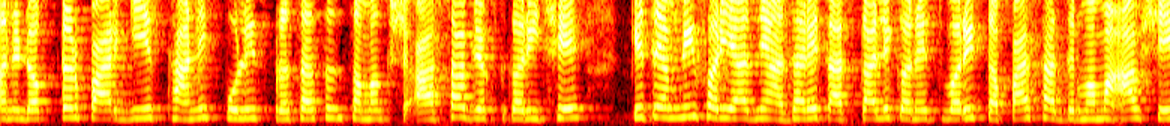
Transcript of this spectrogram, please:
અને ડોક્ટર પારગીએ સ્થાનિક પોલીસ પ્રશાસન સમક્ષ આશા વ્યક્ત કરી છે કે તેમની ફરિયાદને આધારે તાત્કાલિક અને ત્વરિત તપાસ હાથ ધરવામાં આવશે,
